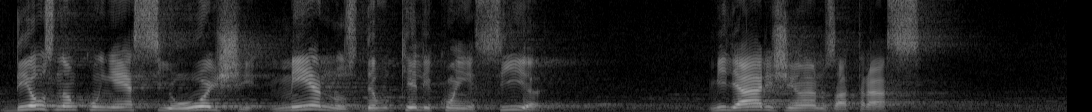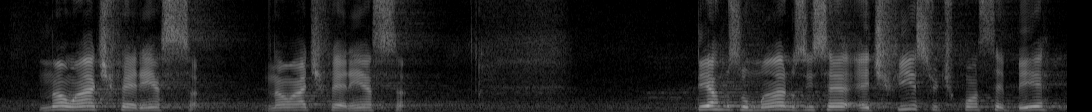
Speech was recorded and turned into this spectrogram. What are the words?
Deus não conhece hoje menos do que ele conhecia milhares de anos atrás. Não há diferença, não há diferença. Termos humanos, isso é, é difícil de conceber,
